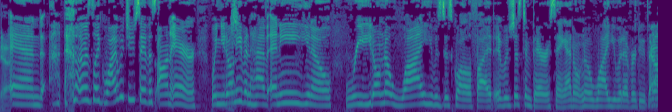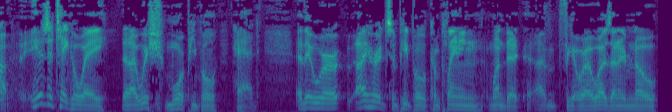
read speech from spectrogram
Yeah. And I was like, why would you say this on air when you don't even have any, you know, re- you don't know why he was disqualified? It was just embarrassing. I don't know why you would ever do that. Now, here's a takeaway that I wish more people had. There were, I heard some people complaining one day. I forget where I was. I don't even know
